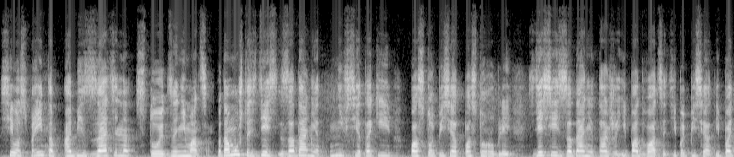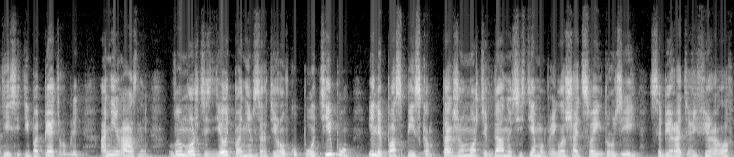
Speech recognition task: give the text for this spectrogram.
SEO спринтом обязательно стоит заниматься. Потому что здесь задания не все такие по 150 по 100 рублей. Здесь есть задания также и по 20 и по 50 и по 10 и по 5 рублей. Они разные. Вы можете сделать по ним сортировку по типу или по спискам. Также вы можете в данную систему приглашать своих друзей, собирать рефералов,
